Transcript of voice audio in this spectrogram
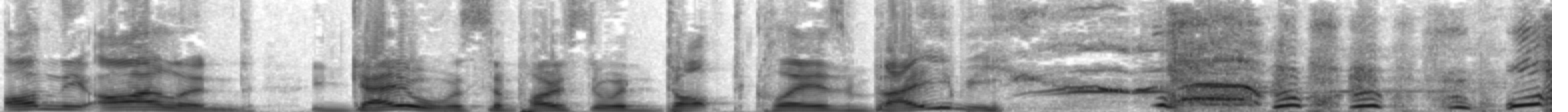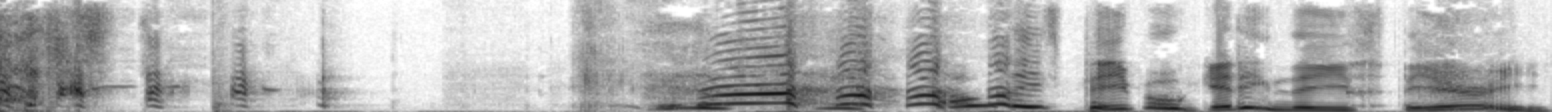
on the island, Gale was supposed to adopt Claire's baby. what? How are these people getting these theories?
